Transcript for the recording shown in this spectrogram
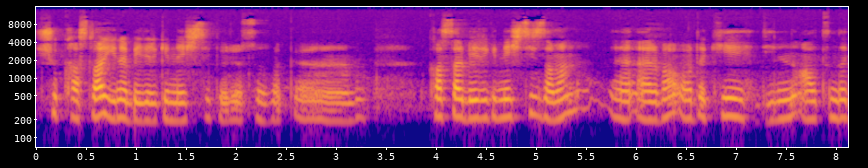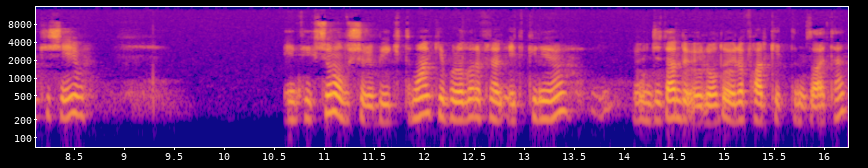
Şu kaslar yine belirginleşti. Görüyorsunuz bak. E, kaslar belirginleştiği zaman ee, Erva oradaki dilin altındaki şey enfeksiyon oluşturuyor büyük ihtimal ki buraları falan etkiliyor. Önceden de öyle oldu. Öyle fark ettim zaten.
